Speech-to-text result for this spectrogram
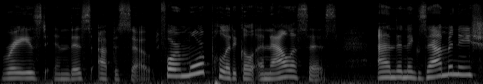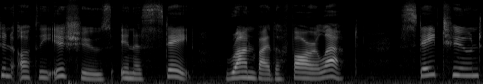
raised in this episode. For more political analysis and an examination of the issues in a state run by the far left, stay tuned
